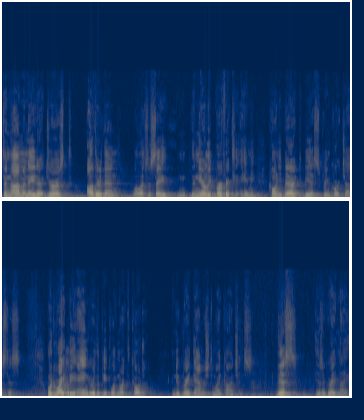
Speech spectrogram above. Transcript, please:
to nominate a jurist other than, well, let's just say the nearly perfect Amy Coney Barrett to be a Supreme Court justice, would rightly anger the people of North Dakota and do great damage to my conscience. This is a great night.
